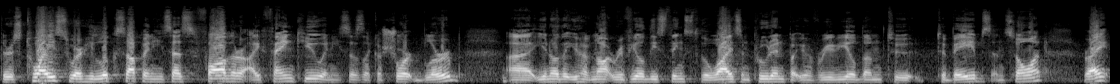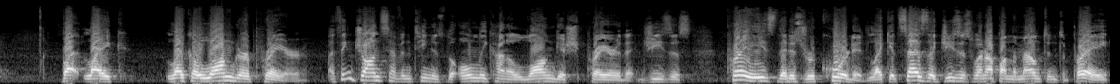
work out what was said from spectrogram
There's twice where he looks up and he says, Father, I thank you, and he says like a short blurb. Uh, you know that you have not revealed these things to the wise and prudent, but you have revealed them to, to babes and so on, right? But like like a longer prayer. I think John 17 is the only kind of longish prayer that Jesus prays that is recorded. Like it says like Jesus went up on the mountain to pray,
